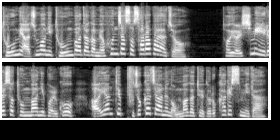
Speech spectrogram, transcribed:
도우미 아주머니 도움받아가며 혼자서 살아봐야죠. 더 열심히 일해서 돈 많이 벌고 아이한테 부족하지 않은 엄마가 되도록 하겠습니다.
